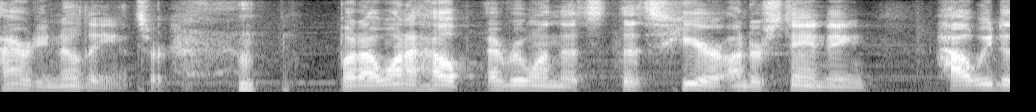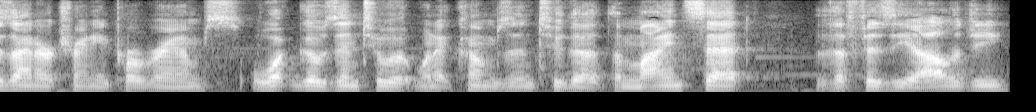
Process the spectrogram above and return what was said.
I already know the answer, but I want to help everyone that's that's here understanding how we design our training programs, what goes into it when it comes into the, the mindset, the physiology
